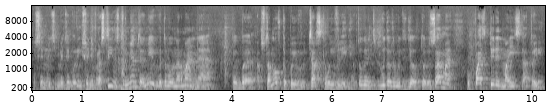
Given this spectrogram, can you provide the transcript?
со всеми этими, это были сегодня простые инструменты, они, это была нормальная как бы, обстановка царского явления. Вот он говорит, вы должны будете сделать то же самое, упасть перед моей статуей.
